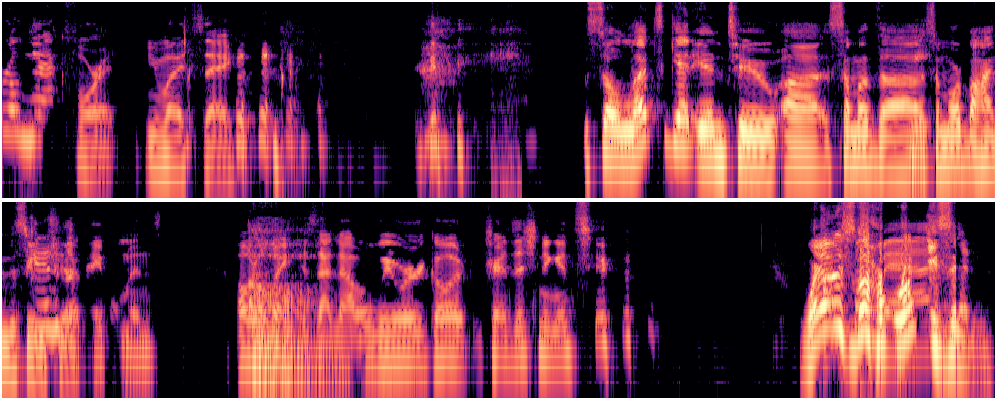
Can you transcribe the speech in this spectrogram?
real knack for it, you might say. So let's get into uh, some of the some more behind the scenes shit. the Fabelmans. Oh no, wait, is Oh. that not what we were going transitioning into? Where's I'm the so mad. horizon?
